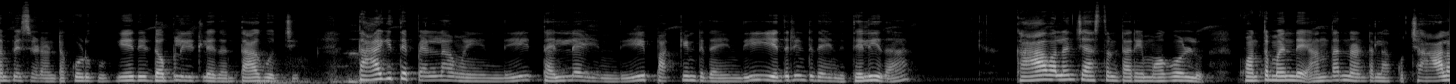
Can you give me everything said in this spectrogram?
చంపేశాడంట కొడుకు. ఏది? డబ్బులు ఇట్లేదని తాగొచ్చి. తాగితే పెళ్ళామైంది తల్లి అయింది పక్కింటిదైంది అయింది తెలీదా? కావాలని చేస్తుంటారు ఈ మగోళ్ళు. కొంతమంది అందరిని అంటలాకు చాలా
